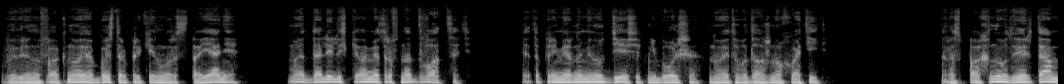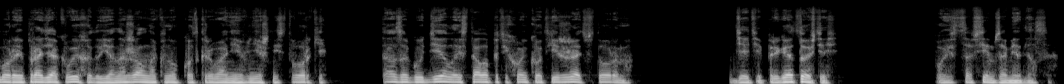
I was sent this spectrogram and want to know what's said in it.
Выглянув в окно, я быстро прикинул расстояние. Мы отдалились километров на 20. Это примерно минут 10, не больше, но этого должно хватить. Распахнув дверь тамбура и пройдя к выходу, я нажал на кнопку открывания внешней створки. Та загудела и стала потихоньку отъезжать в сторону. «Дети, приготовьтесь!» Поезд совсем замедлился.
